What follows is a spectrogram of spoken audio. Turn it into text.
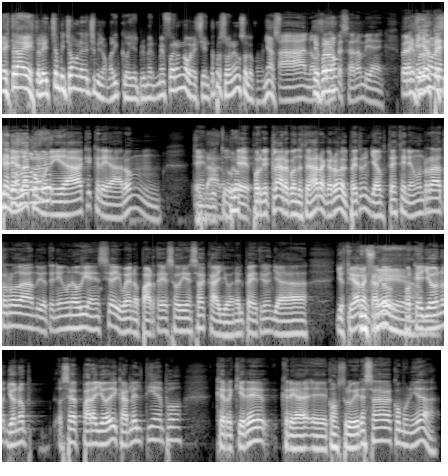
está esto, le echan pichón o le echan pichón, marico, y el primer mes fueron 900 personas en un solo coñazo. Ah, no, que fueron, empezaron bien. Pero es que ya ustedes tenían la comunidad que crearon en YouTube. porque claro, cuando ustedes arrancaron el Patreon, ya ustedes tenían un rato rodando, ya tenían una audiencia, y bueno, parte de esa audiencia cayó en el Patreon, ya... Yo estoy arrancando, porque yo no, yo no, o sea, para yo dedicarle el tiempo que requiere crear, eh, construir esa comunidad,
